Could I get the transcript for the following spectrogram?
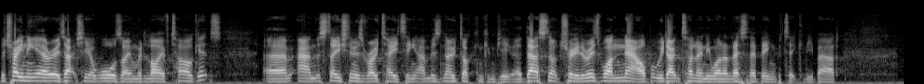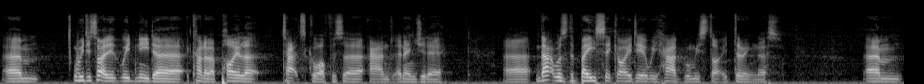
The training area is actually a war zone with live targets, um, and the station is rotating and there's no docking computer. That's not true. There is one now, but we don't tell anyone unless they're being particularly bad. Um, we decided we'd need a kind of a pilot tactical officer, and an engineer. Uh, that was the basic idea we had when we started doing this. Um,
